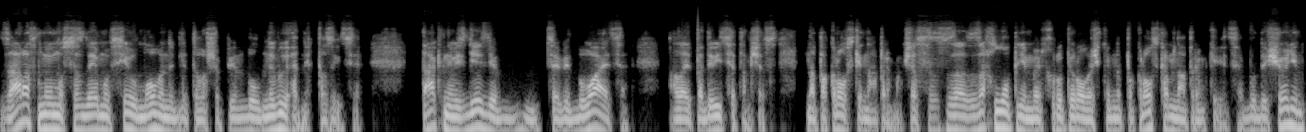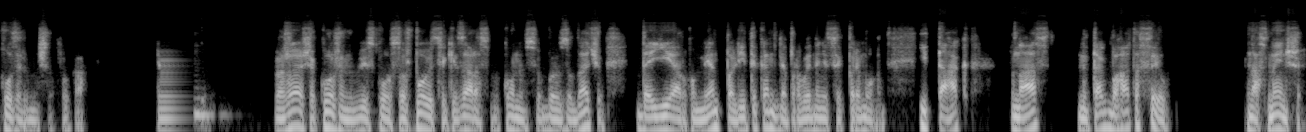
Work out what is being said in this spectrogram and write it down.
Зараз ми йому создаємо всі умови для того, щоб він був в невигідних позиціях. Так, не везде це відбувається, але подивіться там зараз на Покровський напрямок. Зараз захлопнемо групіровочку на Покровському напрямку, і це буде ще один козир в наших руках. Вважаю, що кожен військовослужбовець, який зараз виконує свою задачу, дає аргумент політикам для проведення цих перемовин. І так, в нас не так багато сил, нас менше,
